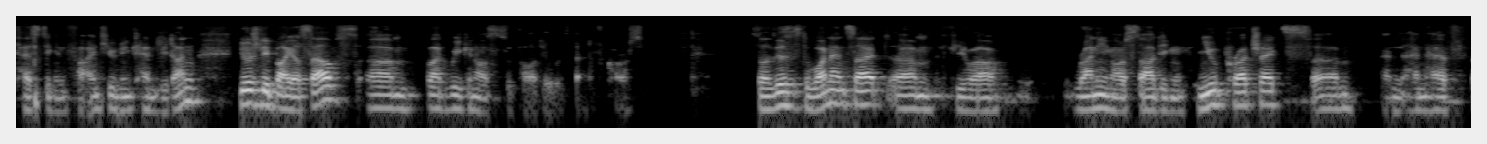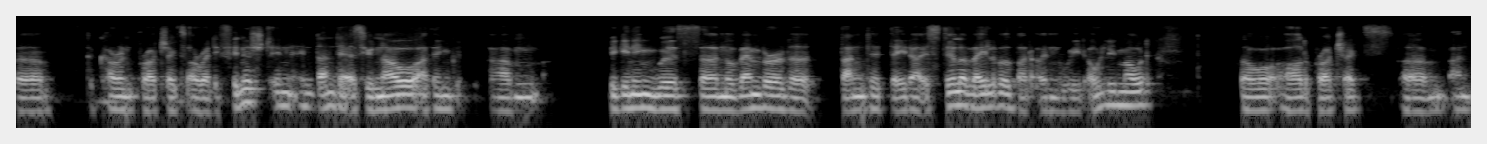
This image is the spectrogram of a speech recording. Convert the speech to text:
testing and fine tuning can be done, usually by yourselves, um, but we can also support you with that, of course. So this is the one hand side. Um, if you are running or starting new projects um, and, and have uh, the current projects already finished in, in Dante, as you know, I think um, beginning with uh, November, the Dante data is still available, but in read-only mode. So all the projects um, and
